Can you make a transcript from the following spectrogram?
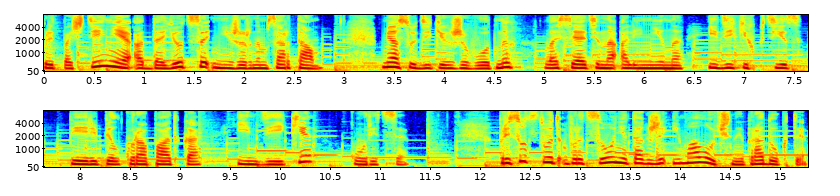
предпочтение отдается нежирным сортам. Мясу диких животных, лосятина, оленина и диких птиц, перепел, куропатка, индейки, курицы. Присутствуют в рационе также и молочные продукты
